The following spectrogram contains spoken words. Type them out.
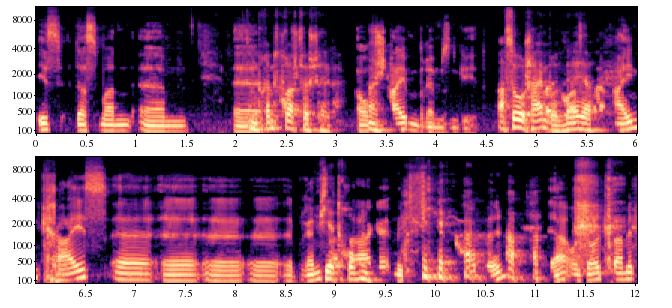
ist, dass man ähm, äh, auf Nein. Scheibenbremsen geht. Ach so, Scheibenbremsen, ja, ja. Ein Kreis äh, äh, äh, Bremsanlage mit vier Trommeln ja, und sollst damit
